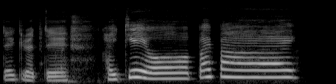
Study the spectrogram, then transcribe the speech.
딸기라떼 갈게요. 빠이빠이.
